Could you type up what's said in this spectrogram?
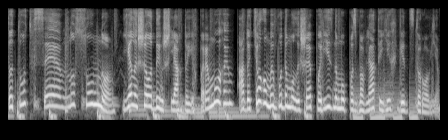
то тут все ну сумно. Є лише один шлях до їх перемоги, а до цього ми будемо лише по-різному позбавляти їх від здоров'я.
